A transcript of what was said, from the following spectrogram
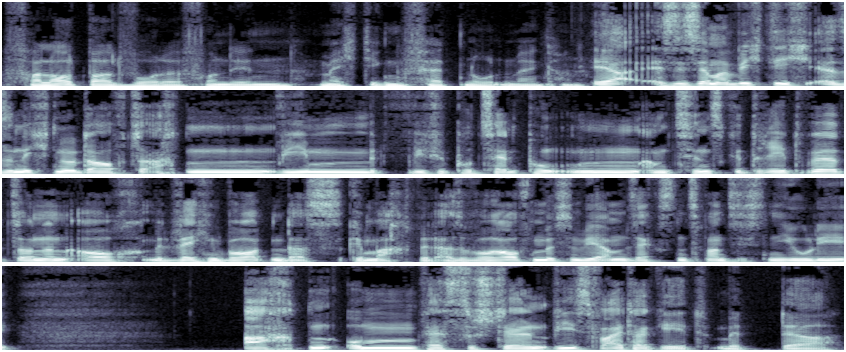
verlautbart wurde von den mächtigen Fettnotenbankern. Ja, es ist ja mal wichtig, also nicht nur darauf zu achten, wie mit wie viel Prozentpunkten am Zins gedreht wird, sondern auch mit welchen Worten das gemacht wird. Also worauf müssen wir am 26. Juli achten, um festzustellen, wie es weitergeht mit der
